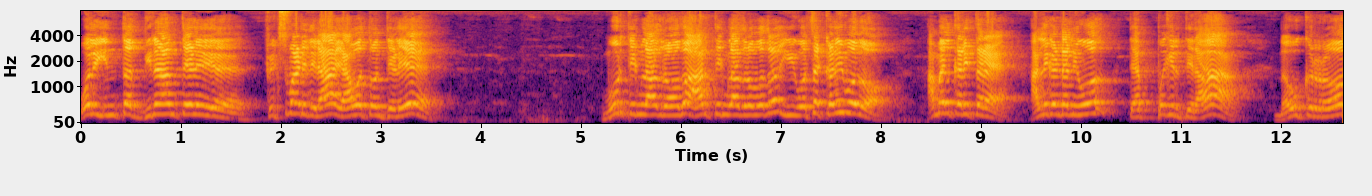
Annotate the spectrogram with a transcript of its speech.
ಓಲಿ, ಇಂಥ ದಿನ ಅಂತೇಳಿ ಫಿಕ್ಸ್ ಮಾಡಿದ್ದೀರಾ ಯಾವತ್ತು ಅಂತೇಳಿ? ಮೂರು ತಿಂಗಳಾದ್ರೂ ಹೋದು ಆರು ತಿಂಗಳಾದ್ರೂ ಹೋದ್ರು ಈ ವರ್ಷ ಕಳಿಬೋದು. ಆಮೇಲೆ ಕರೀತಾರೆ. ಅಲ್ಲಿಗಂಟ ನೀವು ತೆಪ್ಪಗಿರ್ತೀರಾ? ನೌಕರರು,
